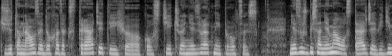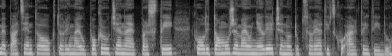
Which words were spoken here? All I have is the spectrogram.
Čiže tam naozaj dochádza k stráte tých eh, kostí, čo je nezvratný proces. Dnes už by sa nemalo stať, že vidíme pacientov, ktorí majú pokrútené prsty kvôli tomu, že majú neliečenú tú psoriatickú artritídu.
